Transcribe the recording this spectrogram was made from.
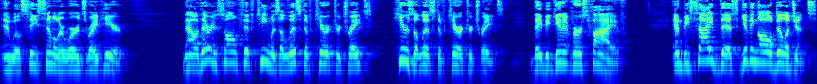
and we'll see similar words right here. Now, there in Psalm 15 was a list of character traits. Here's a list of character traits. They begin at verse 5. And beside this, giving all diligence.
